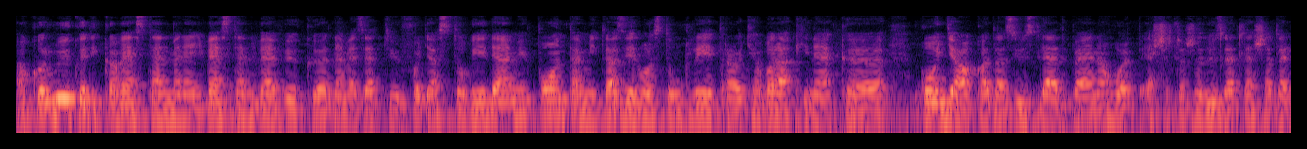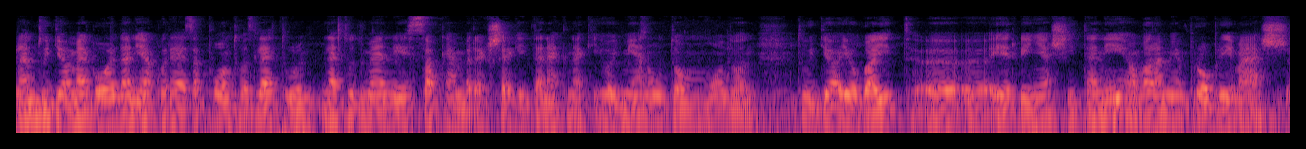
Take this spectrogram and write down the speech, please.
Akkor működik a West Endben egy West End vevőkör nevezetű fogyasztóvédelmi pont, amit azért hoztunk létre, hogyha valakinek gondja akad az üzletben, ahol esetleg az üzlet esetleg nem tudja megoldani, akkor ez a ponthoz le tud, le tud menni, és szakemberek segítenek neki, hogy milyen úton, módon tudja a jogait érvényesíteni, ha valamilyen problémás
